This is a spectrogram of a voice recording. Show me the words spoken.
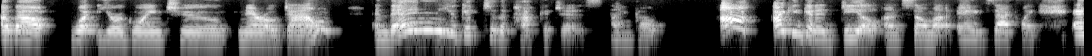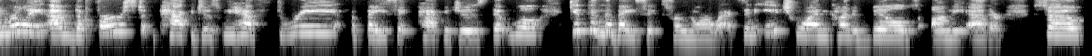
about what you're going to narrow down. And then you get to the packages and go, ah, I can get a deal on so much. Exactly. And really, um, the first packages, we have three basic packages that will get them the basics from Norwex, and each one kind of builds on the other. So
